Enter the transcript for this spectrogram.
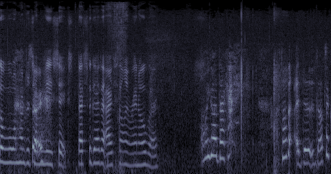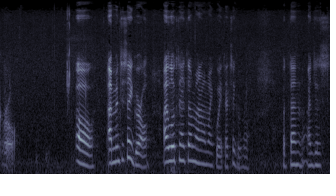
level 176. That's the guy that I accidentally ran over. Oh my god, that guy. I thought that, I did, that's a girl. Oh, I meant to say girl. I looked at them and I'm like, wait, that's a girl. But then I just,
